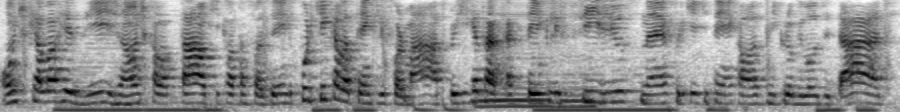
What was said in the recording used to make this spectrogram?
onde que ela reside, onde que ela tá, o que que ela tá fazendo, por que que ela tem aquele formato, por que que ela tá- Hum. tem aqueles cílios, né? Por que que tem aquelas microvilosidades,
